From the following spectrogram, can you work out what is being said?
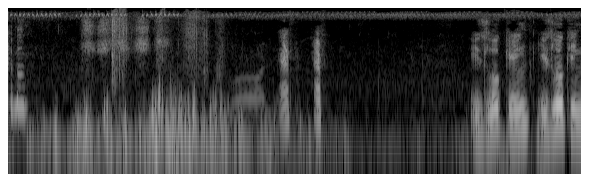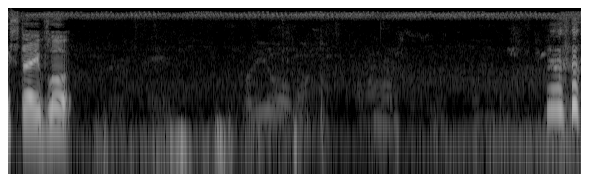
Come on. F, F. He's looking. He's looking, Steve. Look. What do you all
